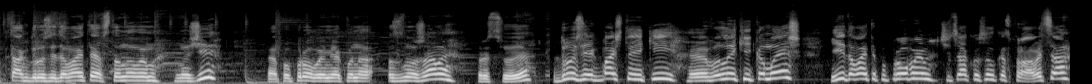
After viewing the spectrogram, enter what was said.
Так, друзі, давайте встановимо ножі. Е, Попробуємо, як вона з ножами працює. Друзі, як бачите, який е, великий камиш. І давайте попробуємо, чи ця косилка справиться.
